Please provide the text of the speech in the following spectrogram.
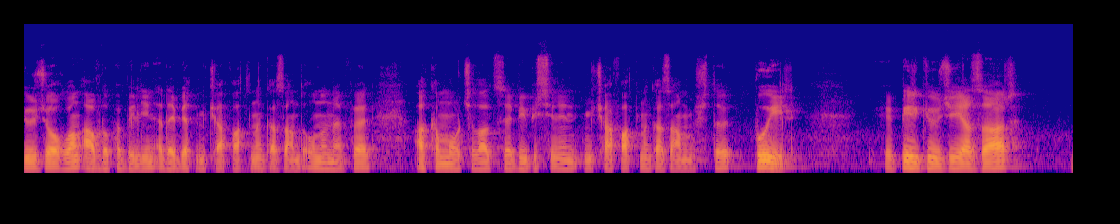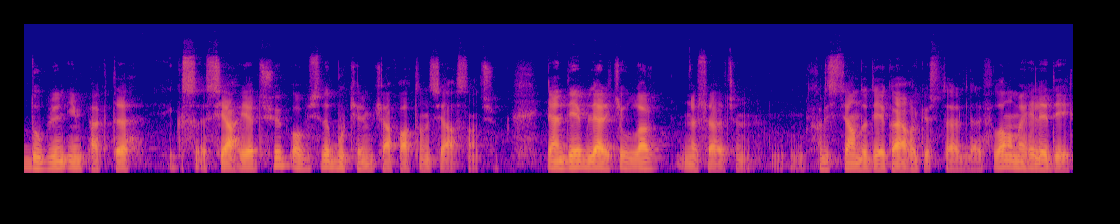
Gürcü oğlan Avropa Birliyinin ədəbiyyat mükafatını qazandı. Ondan əvvəl Aka Morçiladze BBC-nin mükafatını qazanmışdı. Bu il e, bir Gürcü yazar Dublin Impact-də siyahıya düşüb, o birisi də Booker mükafatının siyahısına düşüb. Yəni deyə bilərik ki, onlar məsəl üçün xristiandır deyə qayğı göstərirlər filan, amma elə deyil.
